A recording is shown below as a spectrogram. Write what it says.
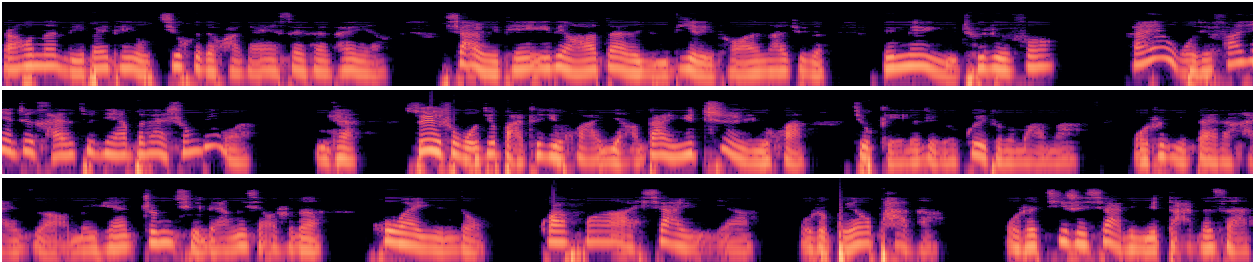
然后呢礼拜天有机会的话，赶紧晒晒太阳。下雨天一定要带到雨地里头，让他去淋淋雨、吹吹风。哎，我就发现这个孩子最近还不太生病了，你看。所以说，我就把这句话“养大于治”这句话就给了这个贵州的妈妈。我说：“你带着孩子啊，每天争取两个小时的户外运动，刮风啊、下雨呀，我说不要怕他。我说即使下着雨、打着伞，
